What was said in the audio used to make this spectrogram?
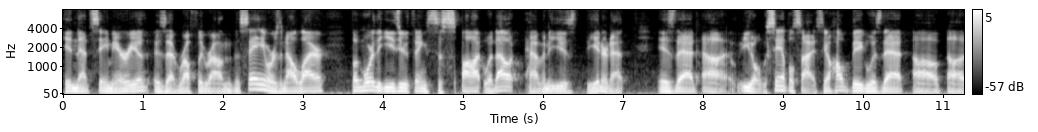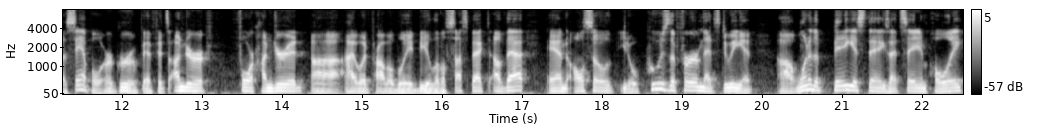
in that same area? Is that roughly around the same or is an outlier? But more the easier things to spot without having to use the internet is that uh, you know sample size. You know how big was that uh, uh, sample or group? If it's under 400, uh, I would probably be a little suspect of that. And also, you know, who's the firm that's doing it? Uh, one of the biggest things I'd say in polling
